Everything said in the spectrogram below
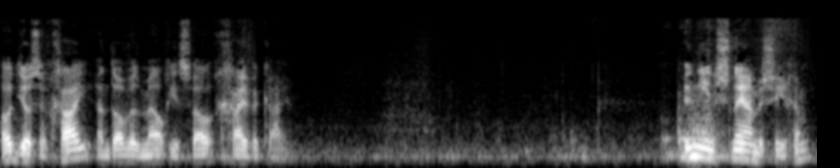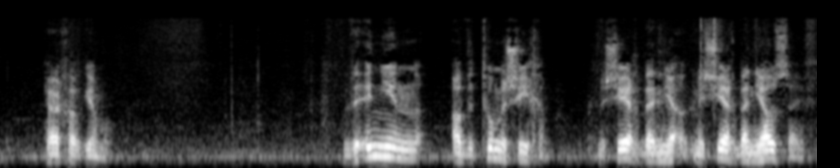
Od Yosef Chai and David Melch Yisrael Chai v'Kai. Inyan Shnei HaMashiachim, Perchav Gimel. The Inyan of the two Mashiachim, Mashiach ben, Yo- Mashiach ben Yosef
